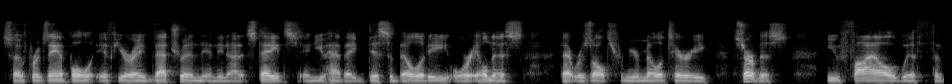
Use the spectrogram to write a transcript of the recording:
So, for example, if you're a veteran in the United States and you have a disability or illness that results from your military service, you file with the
